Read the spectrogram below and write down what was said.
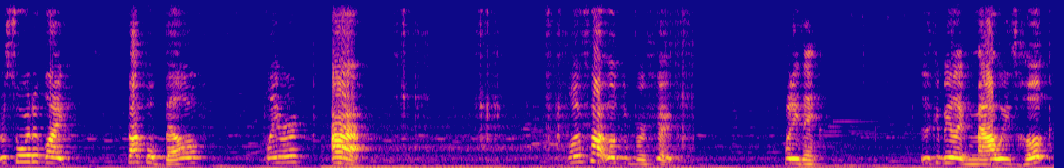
a sort of like Taco Bell flavor. Ah. Let's start looking for shape. What do you think? This could be like Maui's hook.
